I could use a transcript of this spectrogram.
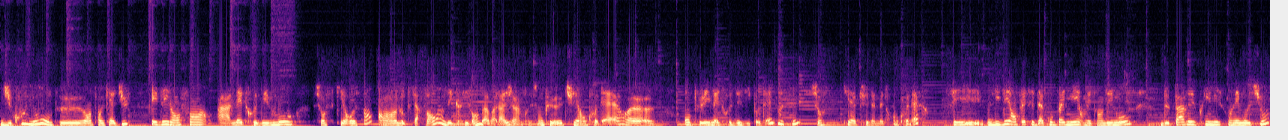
Du coup, nous, on peut, en tant qu'adulte, aider l'enfant à mettre des mots sur ce qu'il ressent en l'observant, en décrivant, bah voilà, j'ai l'impression que tu es en colère. Euh, on peut émettre des hypothèses aussi sur ce qui a pu la mettre en colère. C'est l'idée en fait, c'est d'accompagner en mettant des mots, de pas réprimer son émotion,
